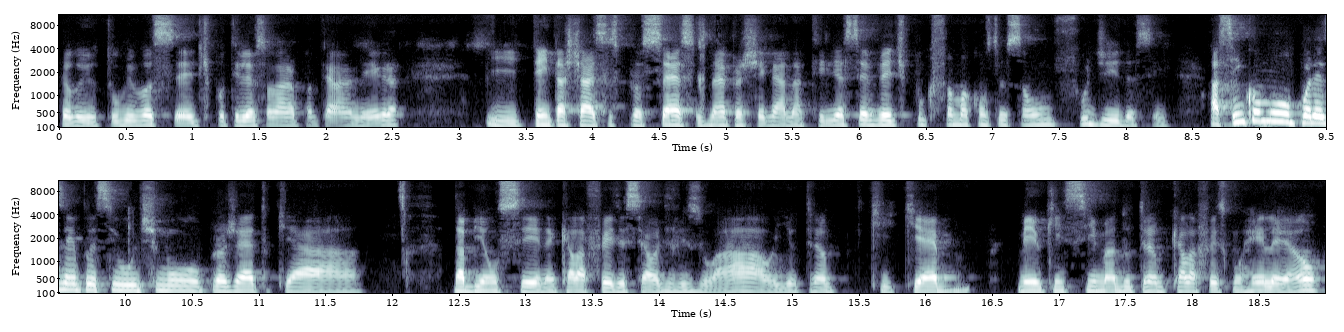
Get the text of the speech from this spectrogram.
pelo YouTube, você, tipo, trilha sonora Pantera Negra, e tenta achar esses processos, né, para chegar na trilha, você vê, tipo, que foi uma construção fodida, assim. Assim como, por exemplo, esse último projeto que a da Beyoncé, né, que ela fez esse audiovisual e o trampo que, que é meio que em cima do trampo que ela fez com o Rei Leão,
